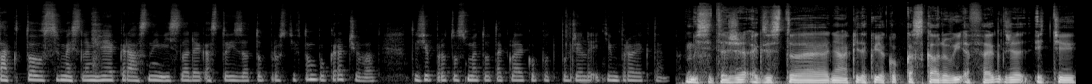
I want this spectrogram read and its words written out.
tak to si myslím, že je krásný výsledek a stojí za to prostě v tom pokračovat. Takže proto jsme to takhle jako podpořili i tím projektem. Myslíte, že existuje nějaký takový jako kaskádový efekt, že i ti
